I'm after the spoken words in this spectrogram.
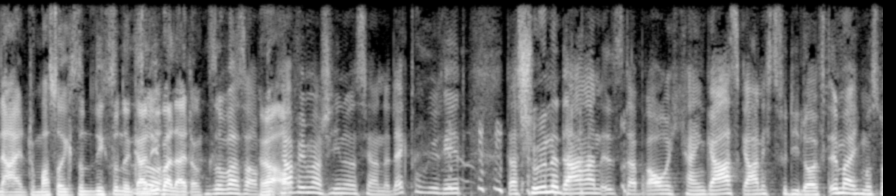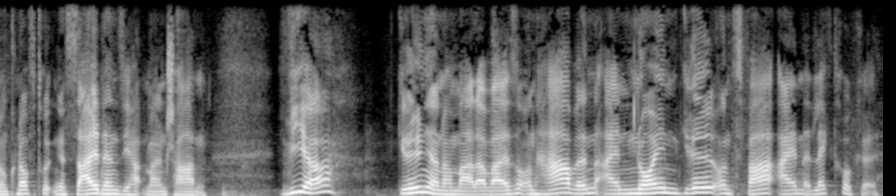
Nein, du machst doch nicht so, nicht so eine geile so, Überleitung. So was auf. Hör die auf. Kaffeemaschine ist ja ein Elektrogerät. Das Schöne daran ist, da brauche ich kein Gas, gar nichts für die läuft immer. Ich muss nur einen Knopf drücken, es sei denn, sie hat mal einen Schaden. Wir grillen ja normalerweise und haben einen neuen Grill und zwar einen Elektrogrill.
